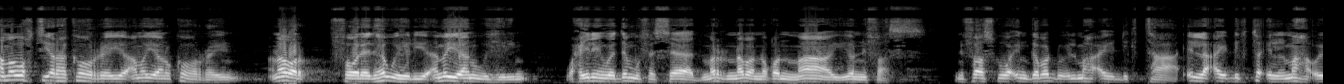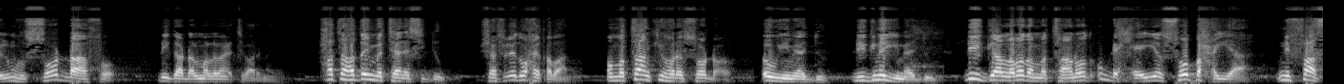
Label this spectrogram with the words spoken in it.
ama wakhti yar ha ka horreeyo ama yaanu ka horrayn nabar fooleed ha weheliyo ama yaanu wehelin. Waxay leeyihiin waa damu fasaad marnaba noqon maayo nifaas. Nifaasku waa in gabadhu ilmaha ay dhigtaa ilaa ay dhigto ilmaha oo ilmuhu soo dhaafo dhiiggaa dhalmo lama ictibaarinayo. Xataa hadday mataana sido shaaficiyadu waxay qabaan oo mataankii hore soo dhaco ou yimaado dhiigna yimaado dhiiggaa labada mataanood u dhaxeeye soo baxayaa nifaas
